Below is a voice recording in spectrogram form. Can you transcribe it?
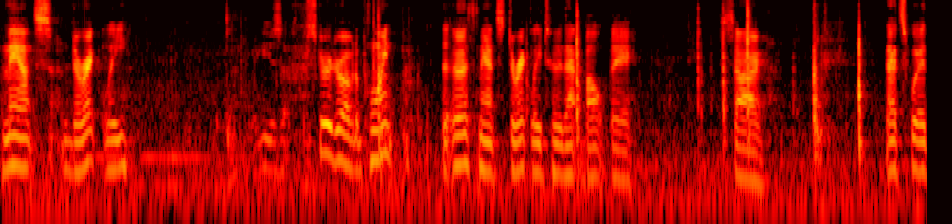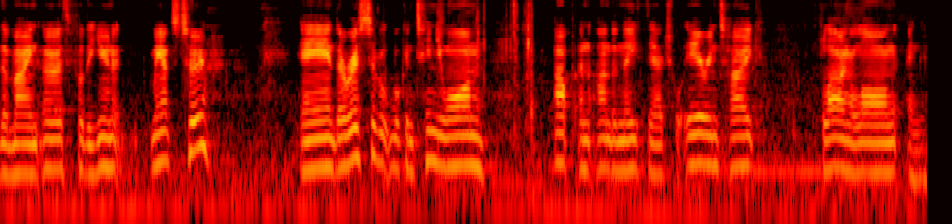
mounts directly, use a screwdriver to point, the earth mounts directly to that bolt there. So that's where the main earth for the unit mounts to. And the rest of it will continue on up and underneath the actual air intake, flowing along and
